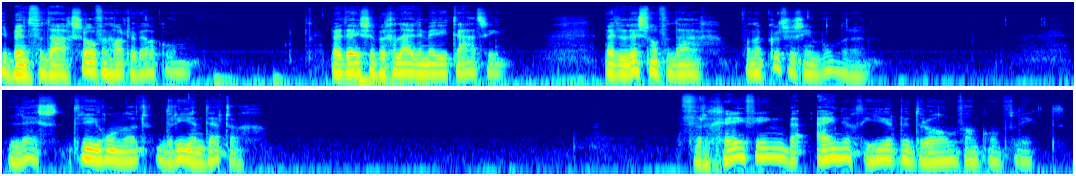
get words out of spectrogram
Je bent vandaag zo van harte welkom bij deze begeleide meditatie, bij de les van vandaag van een cursus in wonderen. Les 333. Vergeving beëindigt hier de droom van conflict.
